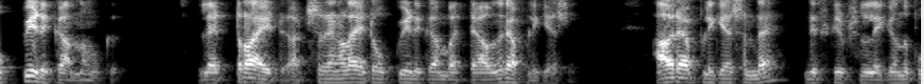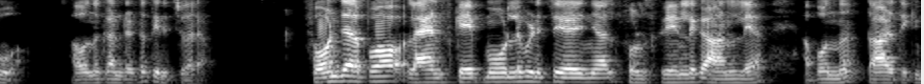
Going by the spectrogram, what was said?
ഒപ്പിയെടുക്കാം നമുക്ക്. ലെറ്റർ ആയിട്ട് അക്ഷരങ്ങളായിട്ട് ഒപ്പിയെടുക്കാൻ പറ്റാവുന്ന ഒരു ആപ്ലിക്കേഷൻ ആ ഒരു ആപ്ലിക്കേഷന്റെ ഡിസ്ക്രിപ്ഷനിലേക്ക് ഒന്ന് പോവാം. അതൊന്ന് കണ്ടിട്ട് തിരിച്ചു വരാം. ഫോൺ ചിലപ്പോൾ ലാൻഡ്സ്കേപ്പ് മോഡിൽ പിടിച്ചു കഴിഞ്ഞാൽ ഫുൾ സ്ക്രീനിൽ കാണില്ല. അപ്പോൾ ഒന്ന് താഴത്തേക്ക്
